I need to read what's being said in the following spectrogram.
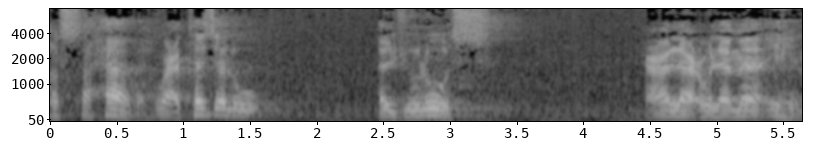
الصحابة واعتزلوا الجلوس على علمائهم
